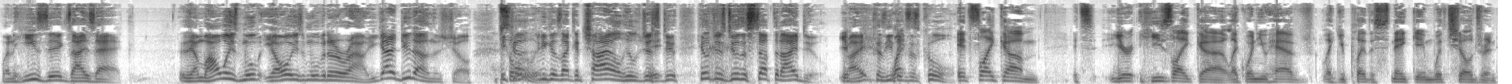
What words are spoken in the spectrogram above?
when he zigs, I zag. I'm always moving. You're always moving it around. You got to do that on the show because Absolutely. because like a child, he'll just It- do he'll just do the stuff that I do, right? Because he Like- thinks it's cool. It's like um, it's you're he's like uh, like when you have like you play the snake game with children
